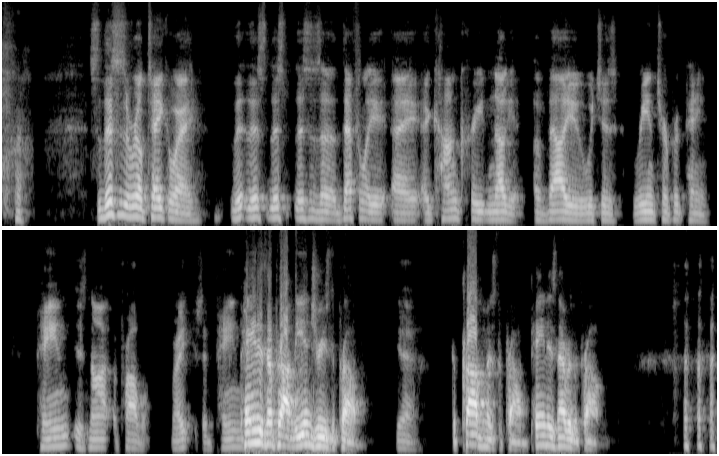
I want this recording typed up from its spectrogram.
So this is a real takeaway. This this this is a definitely a, a concrete nugget of value, which is reinterpret pain. Pain is not a problem, right? You said pain. Pain is the problem. The injury is the problem. Yeah. The problem is the problem. Pain is never the problem.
